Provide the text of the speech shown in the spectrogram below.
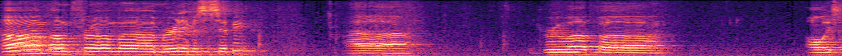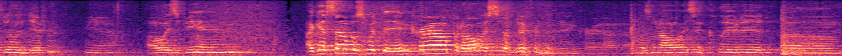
Um, I'm from uh, Meridian, Mississippi. Uh, grew up uh, always feeling different, you know, always being. I guess I was with the in crowd, but I always felt different than the in crowd. I wasn't always included. Um,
